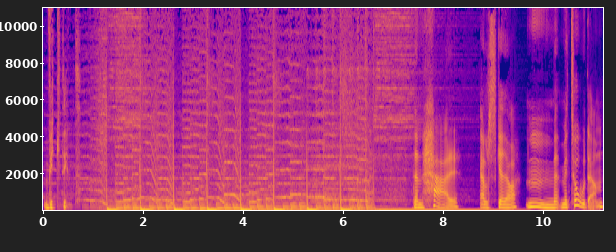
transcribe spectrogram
viktigt. Den här älskar jag, mm-metoden.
